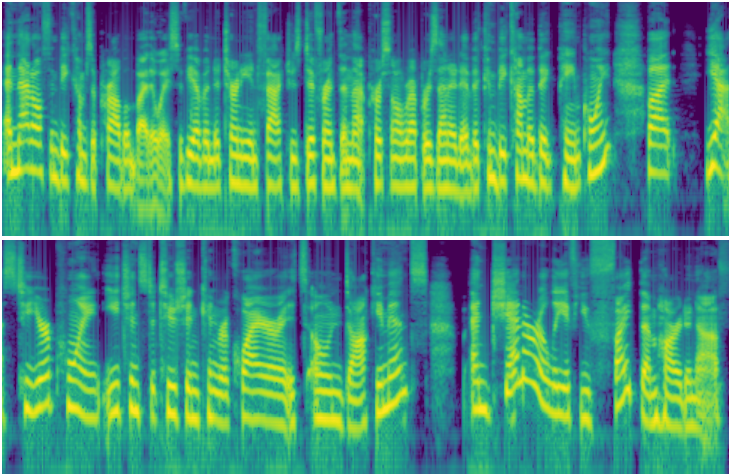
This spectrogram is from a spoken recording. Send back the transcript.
and that often becomes a problem, by the way. So if you have an attorney, in fact, who's different than that personal representative, it can become a big pain point. But yes, to your point, each institution can require its own documents. And generally, if you fight them hard enough,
